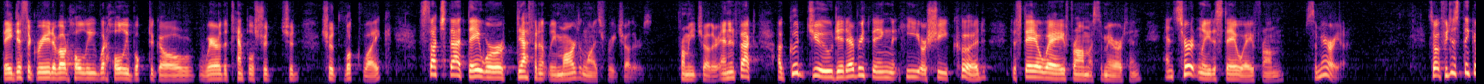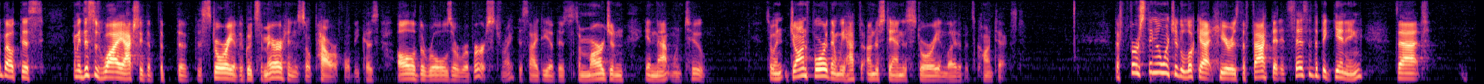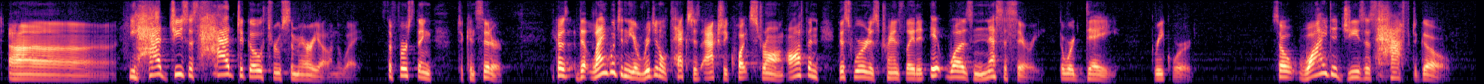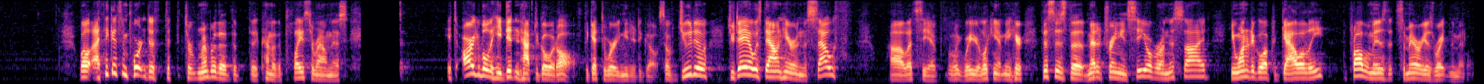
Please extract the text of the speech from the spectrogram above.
They disagreed about holy, what holy book to go, where the temple should, should, should look like, such that they were definitely marginalized for each other's from each other. And in fact, a good Jew did everything that he or she could to stay away from a Samaritan, and certainly to stay away from Samaria. So if you just think about this, I mean, this is why actually the, the, the, story of the Good Samaritan is so powerful, because all of the roles are reversed, right? This idea of there's some margin in that one too. So in John 4, then, we have to understand this story in light of its context. The first thing I want you to look at here is the fact that it says at the beginning that uh, he had Jesus had to go through Samaria on the way. It's the first thing to consider. Because the language in the original text is actually quite strong. Often this word is translated, it was necessary. The word dei, Greek word. So why did Jesus have to go? Well, I think it's important to, to, to remember the, the, the, kind of the place around this it's arguable that he didn't have to go at all to get to where he needed to go. So if Judah, Judea was down here in the south, uh, let's see where you're looking at me here. This is the Mediterranean Sea over on this side. He wanted to go up to Galilee. The problem is that Samaria is right in the middle.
